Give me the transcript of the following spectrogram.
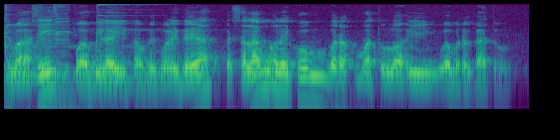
Terima kasih. Wabillahi taufiq walhidayah. Wassalamualaikum warahmatullahi wabarakatuh.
